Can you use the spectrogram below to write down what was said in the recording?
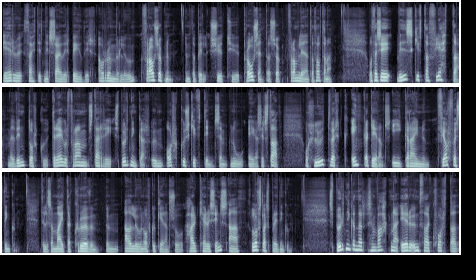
eru þættirnir sagðir byggðir á raunverulegum frásögnum um það byrj 70% að sögn framleiðenda þáttana. Og þessi viðskipta flétta með vindorku dregur fram stærri spurningar um orkuskiptin sem nú eiga sér stað og hlutverk engagerans í grænum fjárfestingum til þess að mæta kröfum um aðlugun orkugerans og harkerfisins að lofslagsbreytingum. Spurningarnar sem vakna eru um það hvort að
